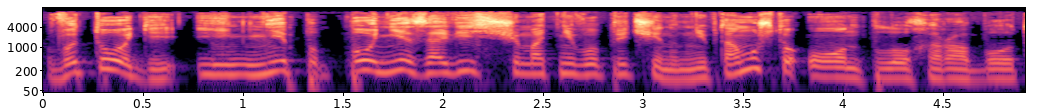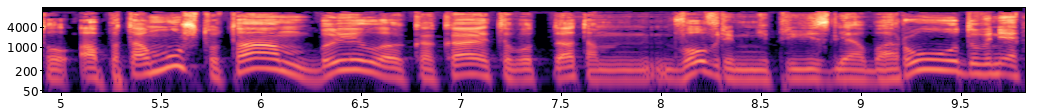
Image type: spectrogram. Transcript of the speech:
В итоге, и не по, по независящим от него причинам, не потому, что он плохо работал, а потому, что там было какая-то вот, да, там, вовремя не привезли оборудование,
